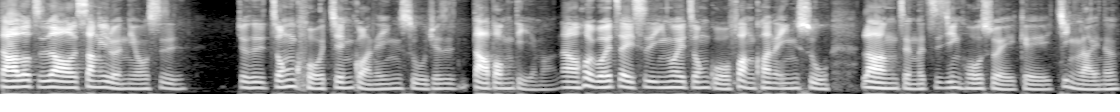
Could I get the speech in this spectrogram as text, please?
大家都知道，上一轮牛市就是中国监管的因素，就是大崩跌嘛。那会不会这一次因为中国放宽的因素，让整个资金活水给进来呢？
